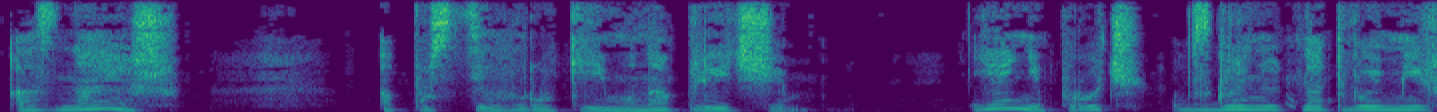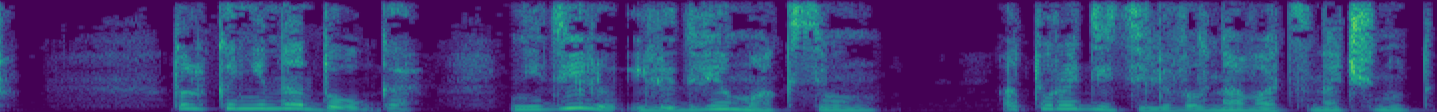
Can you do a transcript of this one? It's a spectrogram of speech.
«А знаешь...» — опустил руки ему на плечи. «Я не прочь взглянуть на твой мир. Только ненадолго, неделю или две максимум. А то родители волноваться начнут.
